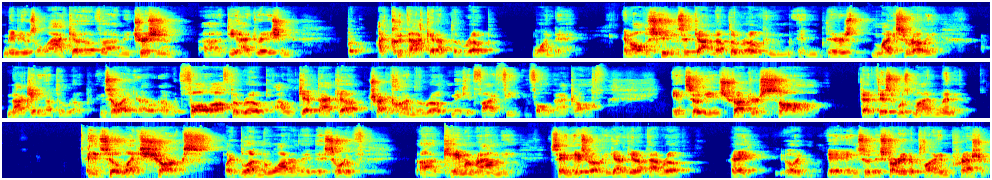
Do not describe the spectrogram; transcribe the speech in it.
Maybe it was a lack of uh, nutrition, uh, dehydration, but I could not get up the rope one day. And all the students had gotten up the rope, and, and there's Mike Sarraille not getting up the rope. And so I, I, I, would fall off the rope. I would get back up, try to climb the rope, make it five feet, and fall back off. And so the instructor saw that this was my limit. And so, like sharks, like blood in the water, they, they sort of uh, came around me saying, Hey, Israel, you got to get up that rope. Hey, like, and so they started applying pressure.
